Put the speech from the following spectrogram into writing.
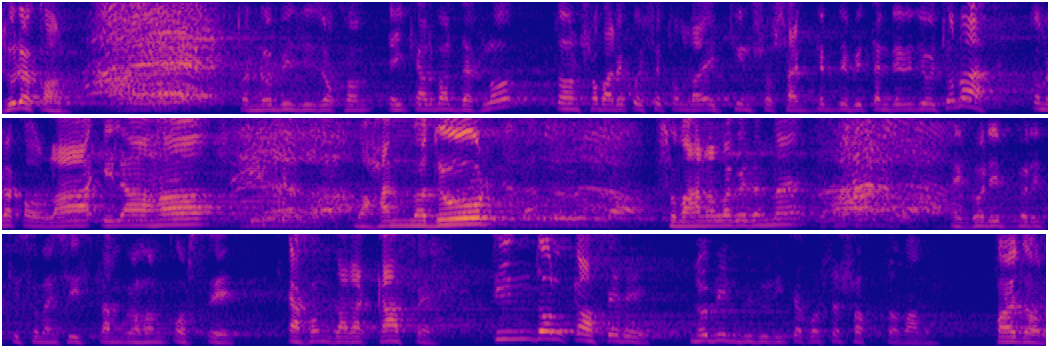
জুরে কর তো নবীজি যখন এই কারবার দেখল তখন সবারে কইছে তোমরা এই তিনশো ষাট দেব দেবী তান্ডেরি হইতো না তোমরা কও লা ইলাহা মোহাম্মদুর সুবাহান আল্লাহ কইতেন না? এই গরিব গরিব কিছু মানুষ ইসলাম গ্রহণ করছে। এখন যারা কাফে তিন দল কাফেরে নবীর বিরোধিতা করছে শক্তভাবে। কয় দল?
